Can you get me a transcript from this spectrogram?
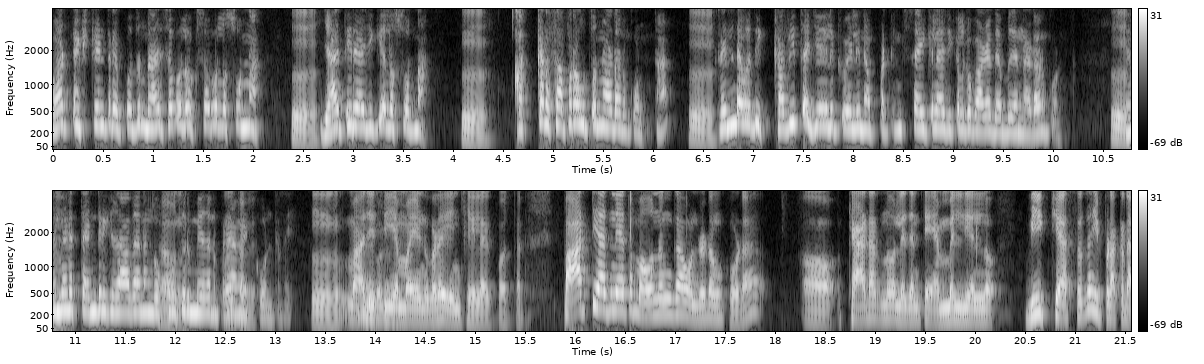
వాట్ నెక్స్ట్ అంటే రేపు పొద్దున్న రాజ్యసభ లోక్సభలో సున్నా. జాతీయ రాజకీయాల్లో సున్నా. అక్కడ సఫర్ అవుతున్నాడు అనుకుంటున్నా. రెండవది కవిత జైలుకి వెళ్ళినప్పటి నుంచి సైకలాజికల్గా బాగా దెబ్బతిన్నాడు అనుకుంటున్నా. ఎందుకంటే తండ్రికి సాధారణంగా కూతురు మీద ప్రేమ ఎక్కువ ఉంటుంది. మాజీ సీఎం అయ్యింది కూడా ఏం చేయలేకపోతారు. పార్టీ అధినేత మౌనంగా ఉండడం కూడా క్యాడర్నో లేదంటే ఎమ్మెల్యేలను వీక్ చేస్తుందా? ఇప్పుడు అక్కడ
